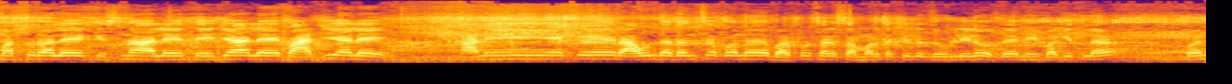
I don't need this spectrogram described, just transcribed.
मथुर आले किसना आले तेजा आले बाजी आले आणि एक राहुल दादांचं पण भरपूर सारे समर्थक तिथं जोडलेलं होतं मी बघितलं. पण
